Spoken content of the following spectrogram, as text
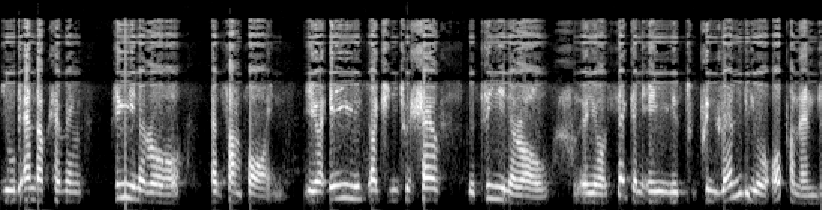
you would end up having three in a row at some point. Your aim is actually to have the three in a row. Uh, your second aim is to prevent your opponent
